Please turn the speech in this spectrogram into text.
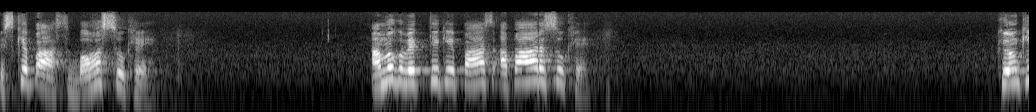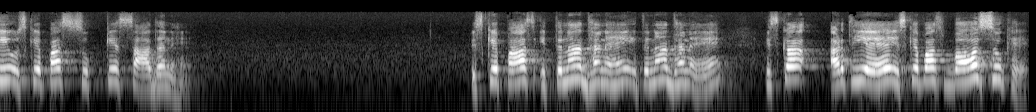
इसके पास बहुत सुख है। अमुक व्यक्ति के पास अपार सुख है। क्योंकि उसके पास सुख के साधन हैं। इसके पास इतना धन है, इतना धन है, इसका अर्थ यह है, इसके पास बहुत सुख है,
